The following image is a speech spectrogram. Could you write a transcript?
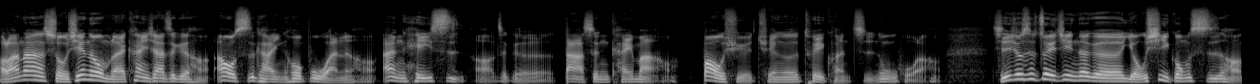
好了，那首先呢，我们来看一下这个哈，奥斯卡影后不玩了哈，暗黑四啊，这个大声开骂哈，暴雪全额退款指怒火了哈，其实就是最近那个游戏公司哈，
